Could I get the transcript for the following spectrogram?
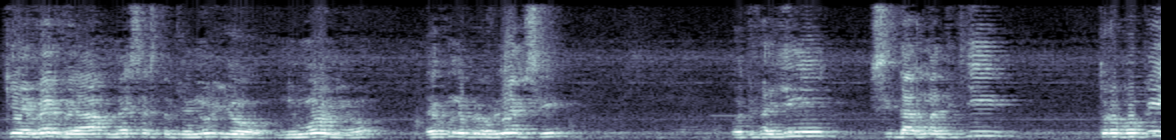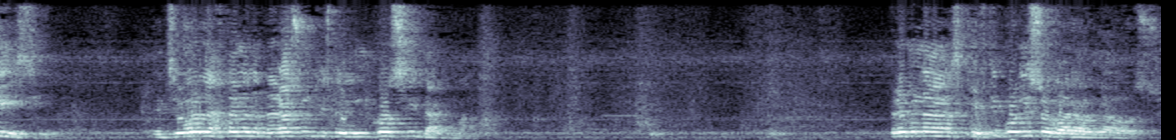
Και βέβαια μέσα στο καινούριο μνημόνιο έχουν προβλέψει ότι θα γίνει συνταγματική τροποποίηση. Έτσι όλα αυτά να τα περάσουν και στο ελληνικό σύνταγμα. Πρέπει να σκεφτεί πολύ σοβαρά ο λαός.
